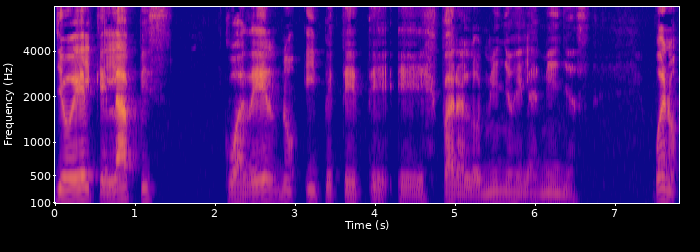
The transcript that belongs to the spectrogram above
Joel que lápiz cuaderno y petete eh, para los niños y las niñas. Bueno,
